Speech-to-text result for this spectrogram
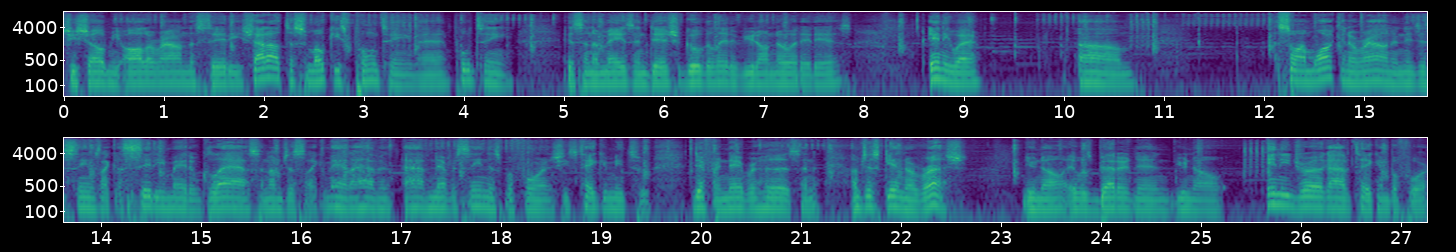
She showed me all around the city. Shout out to Smokey's Poutine, man. Poutine. It's an amazing dish. Google it if you don't know what it is. Anyway, um, so I'm walking around and it just seems like a city made of glass and I'm just like, man, I haven't I have never seen this before and she's taking me to different neighborhoods and I'm just getting a rush. You know, it was better than, you know, any drug I've taken before.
